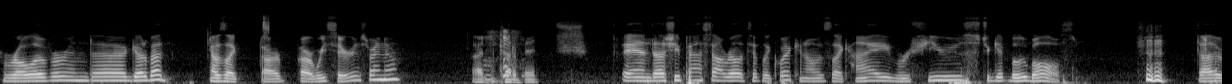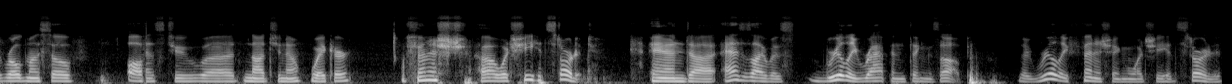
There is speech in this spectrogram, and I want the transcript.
roll over and uh, go to bed. I was like, "Are are we serious right now?" I'd cut a bit. And uh, she passed out relatively quick, and I was like, I refuse to get blue balls. I rolled myself off as to uh, not, you know, wake her. I finished uh, what she had started. And uh, as I was really wrapping things up, like really finishing what she had started,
